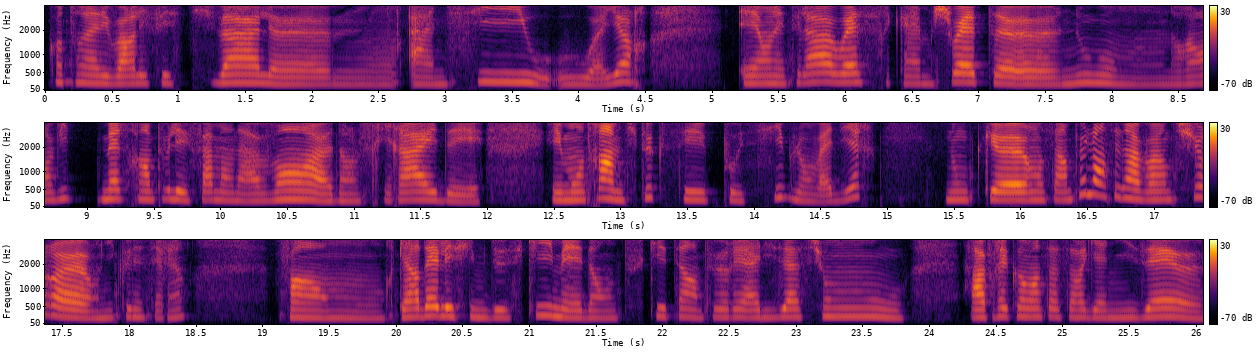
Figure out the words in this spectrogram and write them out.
quand on allait voir les festivals à Annecy ou ailleurs. Et on était là, ouais, ce serait quand même chouette. Euh, nous, on aurait envie de mettre un peu les femmes en avant euh, dans le freeride et, et montrer un petit peu que c'est possible, on va dire. Donc, euh, on s'est un peu lancé dans l'aventure, on n'y connaissait rien. Enfin, on regardait les films de ski, mais dans tout ce qui était un peu réalisation ou après comment ça s'organisait,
